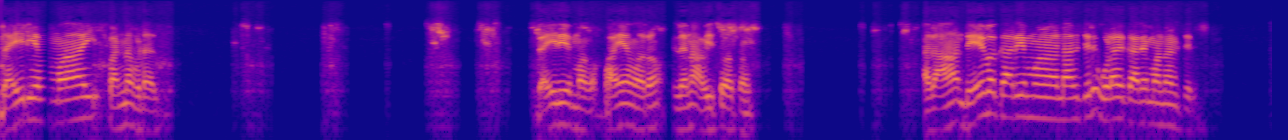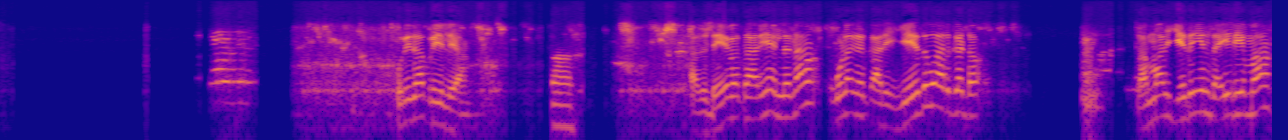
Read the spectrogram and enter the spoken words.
தைரியமாய் பண்ண விடாது. தைரியமாக பயம் வரும் இல்லைன்னா அவிசுவாசம். அது ஆ தேவ காரியமானாலும் சரி உலக காரியமானாலும் சரி. புரியுதா புரியலையா? அது தேவ காரியம் இல்லைன்னா உலக காரியம். எதுவா இருக்கட்டும். நம்மால் எதையும் தைரியமா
